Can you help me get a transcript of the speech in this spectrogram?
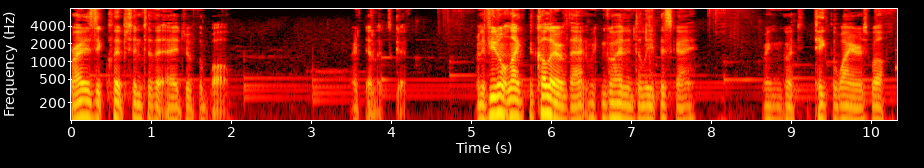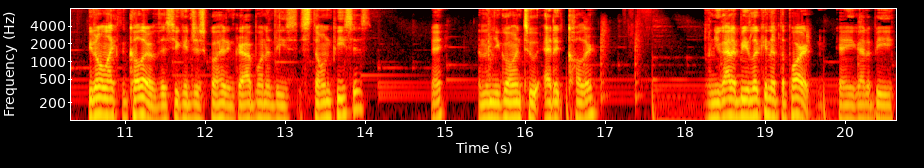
right as it clips into the edge of the wall. Right there looks good. And if you don't like the color of that we can go ahead and delete this guy. We can go take the wire as well. If you don't like the color of this you can just go ahead and grab one of these stone pieces okay? And then you go into edit color. And you got to be looking at the part okay? You got to be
